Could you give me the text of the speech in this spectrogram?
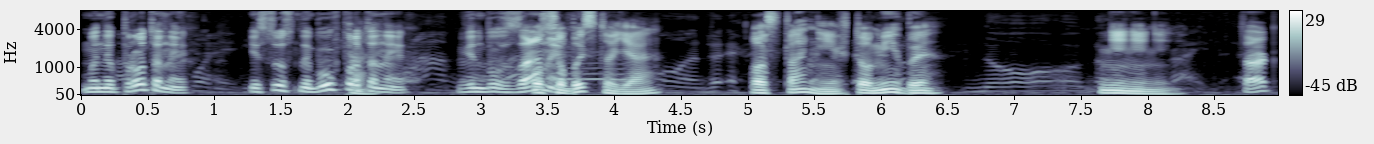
Ми не проти них. Ісус не був проти Так. них. Він був за них. Особисто я останній, хто міг би. Ні, ні, ні. Так,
